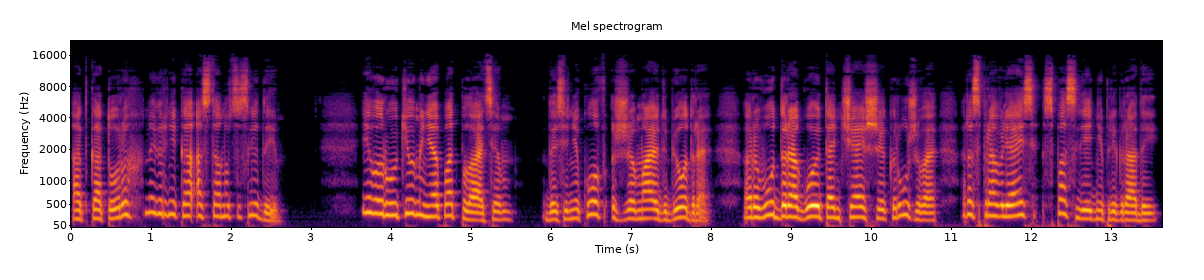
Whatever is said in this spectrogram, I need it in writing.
от которых наверняка останутся следы. Его руки у меня под платьем. До синяков сжимают бедра, рвут дорогое тончайшее кружево, расправляясь с последней преградой.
